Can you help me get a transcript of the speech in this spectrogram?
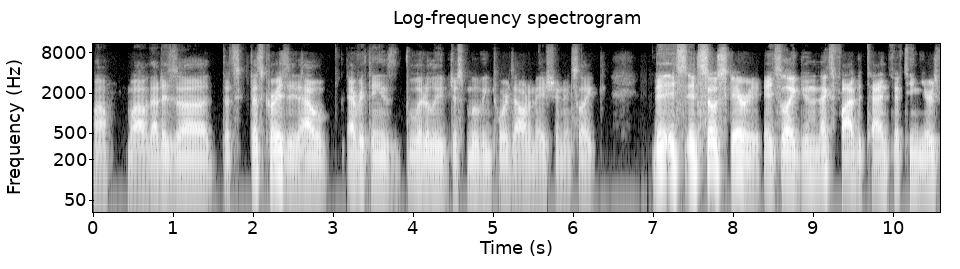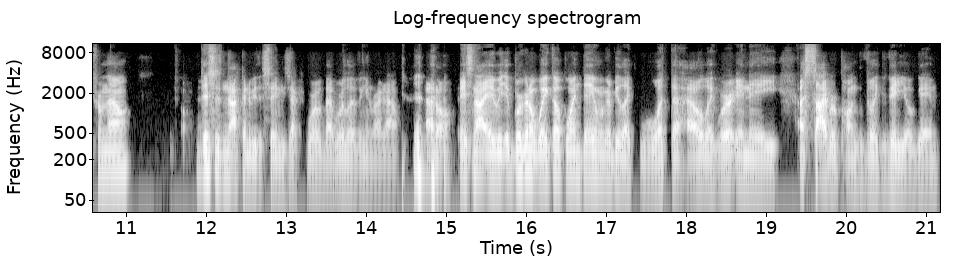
Wow, wow, that is uh, that's that's crazy how everything is literally just moving towards automation. It's like it's it's so scary. It's like in the next 5 to 10, 15 years from now, this is not going to be the same exact world that we're living in right now at all. It's not. It, we're going to wake up one day and we're going to be like, "What the hell?" Like we're in a a cyberpunk like video game.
